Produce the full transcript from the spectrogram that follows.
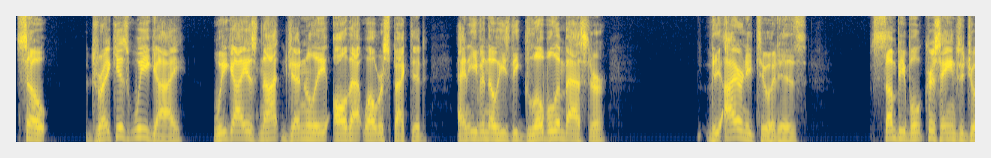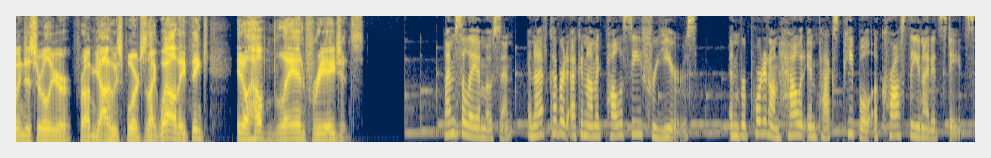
So Drake is we guy. We guy is not generally all that well respected. And even though he's the global ambassador, the irony to it is some people, Chris Haynes, who joined us earlier from Yahoo Sports, is like, well, they think it'll help land free agents. I'm Saleha Mohsin, and I've covered economic policy for years and reported on how it impacts people across the United States.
